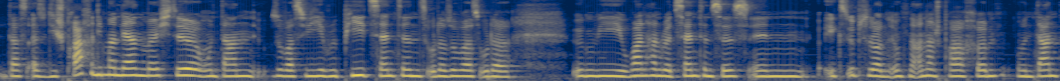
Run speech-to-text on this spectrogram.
dass, also die Sprache, die man lernen möchte, und dann sowas wie Repeat Sentence oder sowas oder irgendwie 100 Sentences in XY in irgendeiner anderen Sprache und dann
